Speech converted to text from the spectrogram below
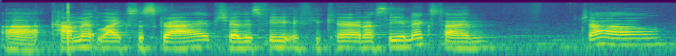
Uh, comment, like, subscribe, share this video if you care, and I'll see you next time. Ciao!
